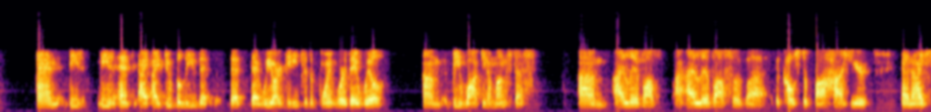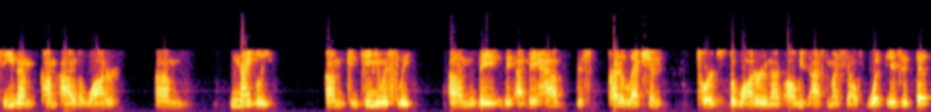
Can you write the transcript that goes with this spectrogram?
and these these I, I do believe that that that we are getting to the point where they will um, be walking amongst us um, I live off I live off of uh, the coast of Baja here, and I see them come out of the water um, nightly, um, continuously. Um, they they uh, they have this predilection towards the water, and I've always asked myself, what is it that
